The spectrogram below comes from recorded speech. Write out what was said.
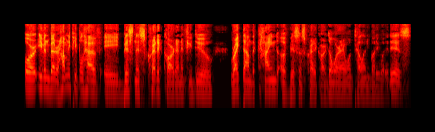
Or even better, how many people have a business credit card? And if you do, write down the kind of business credit card. Don't worry, I won't tell anybody what it is.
